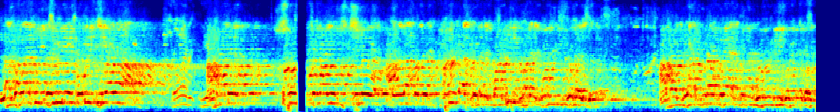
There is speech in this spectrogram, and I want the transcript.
লাফালাফি জমিয়ে করেছি আমরা আমাদের সমস্ত মানুষ ছিল আল্লাহ তাদের ঠান্ডা করে মাটির ঘরে বন্দি করেছে আমাকে আপনাকে একদিন বন্দি করতে হবে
